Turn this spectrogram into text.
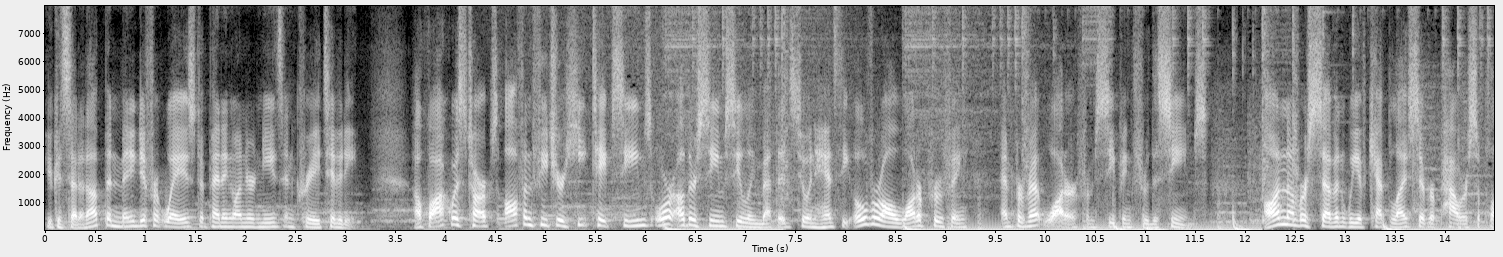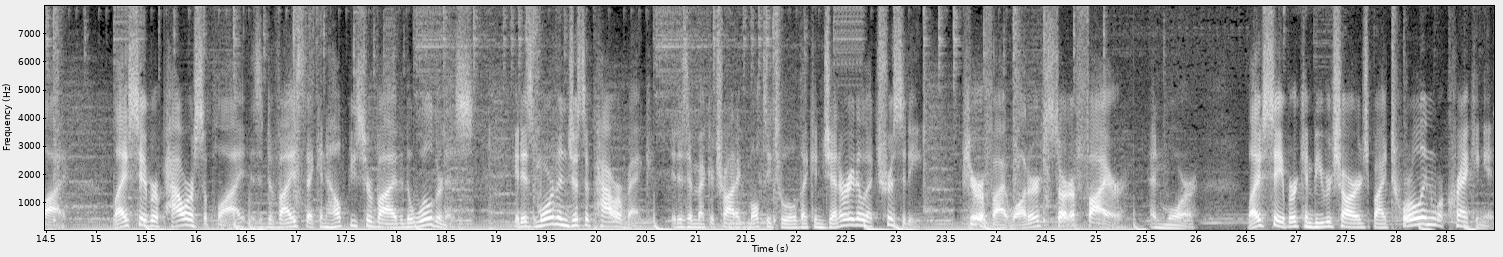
You can set it up in many different ways depending on your needs and creativity. Aquaquest tarps often feature heat-tape seams or other seam sealing methods to enhance the overall waterproofing and prevent water from seeping through the seams. On number 7, we have kept Lifesaver Power Supply. Lifesaver Power Supply is a device that can help you survive in the wilderness. It is more than just a power bank. It is a mechatronic multi-tool that can generate electricity, purify water, start a fire, and more. Lifesaver can be recharged by twirling or cranking it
